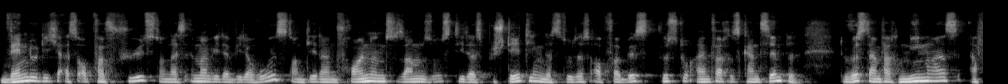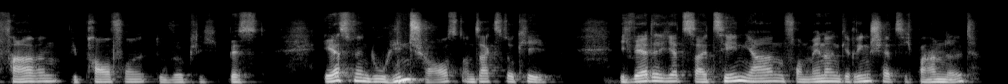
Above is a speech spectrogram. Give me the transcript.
wenn du dich als Opfer fühlst und das immer wieder wiederholst und dir dann Freundinnen zusammensuchst, die das bestätigen, dass du das Opfer bist, wirst du einfach, ist ganz simpel. Du wirst einfach niemals erfahren, wie powerful du wirklich bist. Erst wenn du hinschaust und sagst, okay, ich werde jetzt seit zehn Jahren von Männern geringschätzig behandelt.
